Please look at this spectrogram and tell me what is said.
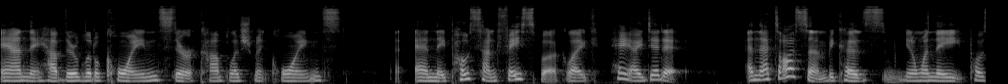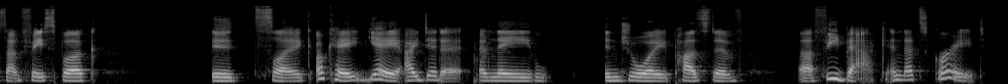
and they have their little coins, their accomplishment coins, and they post on Facebook, like, hey, I did it. And that's awesome because, you know, when they post on Facebook, it's like, okay, yay, I did it. And they enjoy positive uh, feedback, and that's great.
